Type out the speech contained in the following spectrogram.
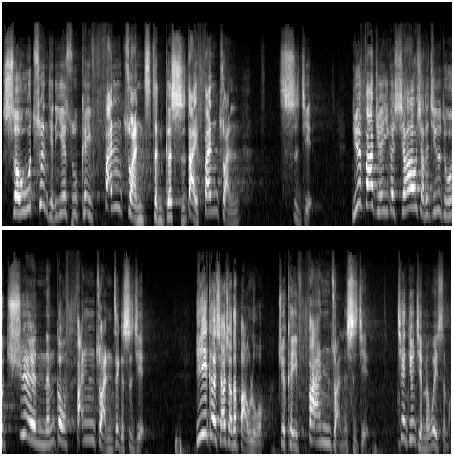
手无寸铁的耶稣可以翻转整个时代，翻转世界。你会发觉一个小小的基督徒却能够翻转这个世界，一个小小的保罗却可以翻转了世界。亲爱的弟兄姐妹，为什么？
